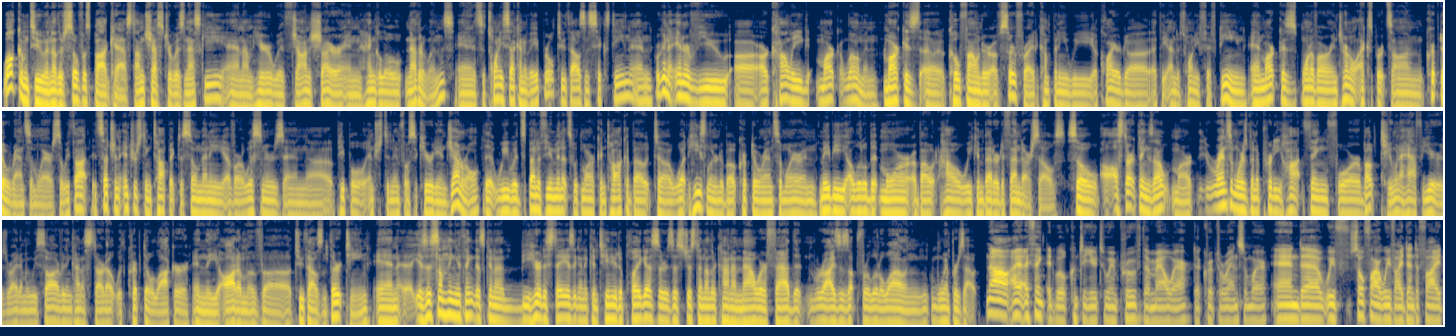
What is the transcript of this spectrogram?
Welcome to another Sophos podcast. I'm Chester Wisniewski, and I'm here with John Shier in Hengelo, Netherlands. And it's the 22nd of April, 2016, and we're going to interview uh, our colleague Mark Loman. Mark is a co-founder of Surfright, a company we acquired uh, at the end of 2015, and Mark is one of our internal experts on crypto ransomware. So we thought it's such an interesting topic to so many of our listeners and uh, people interested in info security in general that we would spend a few minutes with Mark and talk about uh, what he's learned about crypto ransomware and maybe a little bit more about how we can better defend ourselves. So I'll start things out, Mark. Ransomware has been a pretty hot thing for about two and a half years, right? I mean, we saw everything kind of start out with Crypto Locker in the autumn of uh, 2013. And uh, is this something you think that's going to be here to stay? Is it going to continue to plague us, or is this just another kind of malware fad that rises up for a little while and whimpers out? No, I, I think it will continue to improve the malware, the crypto ransomware, and uh, we've so far we've identified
